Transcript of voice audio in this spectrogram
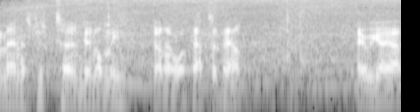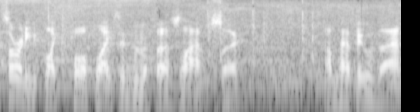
Man has just turned in on me. Don't know what that's about. There we go. That's already like four places in the first lap, so I'm happy with that.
